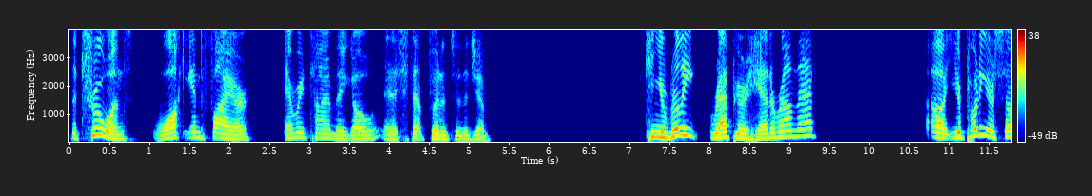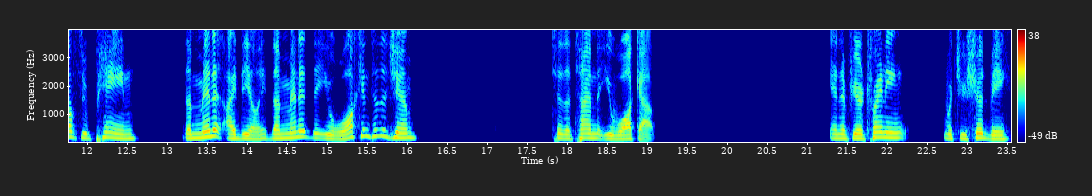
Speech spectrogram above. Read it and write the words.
the true ones walk in fire every time they go and they step foot into the gym. Can you really wrap your head around that? Uh, you're putting yourself through pain the minute, ideally, the minute that you walk into the gym to the time that you walk out. And if you're training, which you should be,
